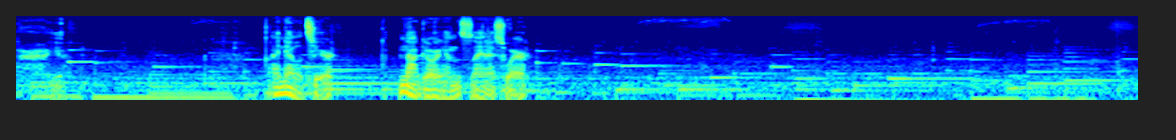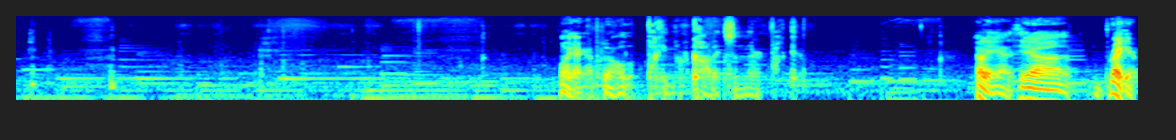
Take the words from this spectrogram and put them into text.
Where are you? I know it's here. I'm not going insane, I swear. Oh yeah, I gotta put all the fucking narcotics in there. Fuck. Okay, yeah, yeah, right here.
